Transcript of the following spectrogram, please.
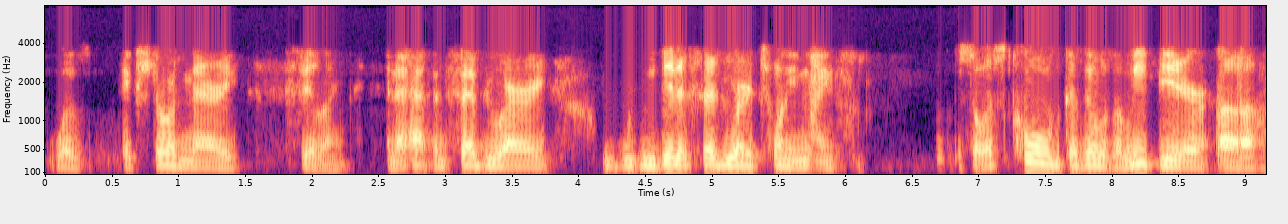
was extraordinary feeling. And that happened February. We did it February 29th. So it's cool because it was a leap year uh,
